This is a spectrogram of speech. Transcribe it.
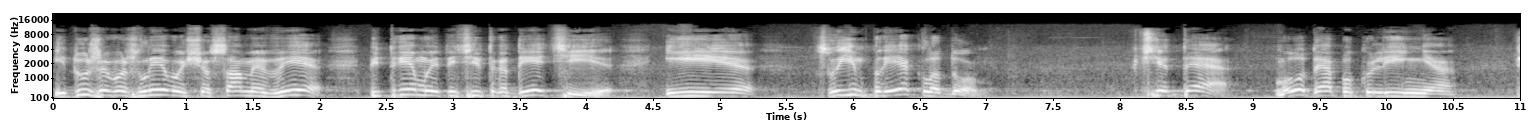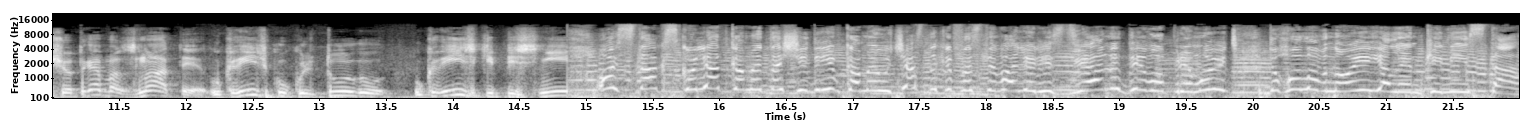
І дуже важливо, що саме ви підтримуєте ці традиції і своїм прикладом вчите молоде покоління, що треба знати українську культуру, українські пісні. Ось так з колядками та щедрівками учасники фестивалю Різдвяне диво прямують до головної ялинки міста.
